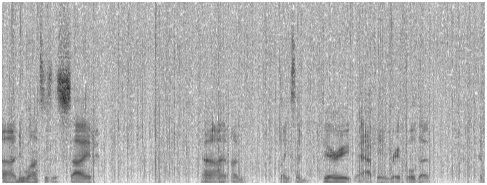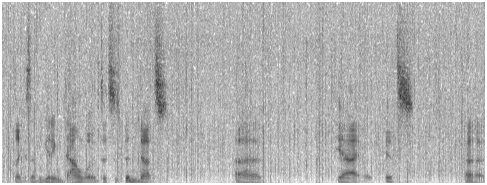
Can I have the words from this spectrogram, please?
uh, nuances aside, I, am like I said, very happy and grateful that, like I said, I'm getting downloads. It's just been nuts. Uh, yeah, it's. Uh,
